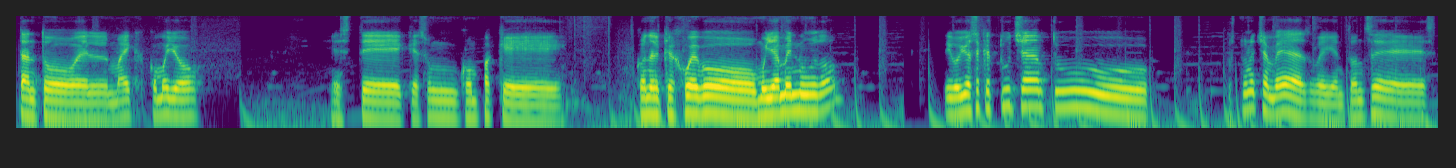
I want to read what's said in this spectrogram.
tanto el Mike como yo, este, que es un compa que con el que juego muy a menudo. Digo, yo sé que tú, champ, tú. Pues tú no chambeas, güey. Entonces.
